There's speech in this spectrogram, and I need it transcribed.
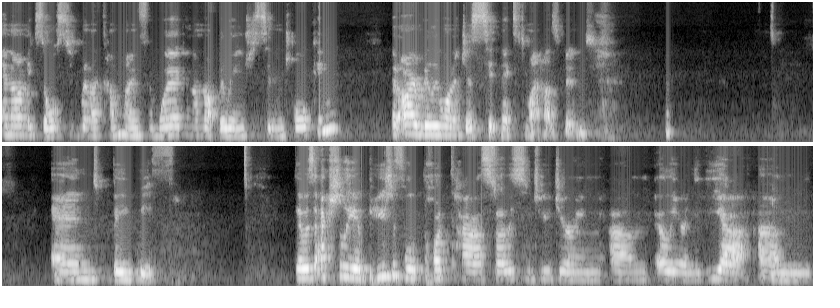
and I'm exhausted when I come home from work, and I'm not really interested in talking. But I really want to just sit next to my husband and be with there was actually a beautiful podcast I listened to during um, earlier in the year. Um,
